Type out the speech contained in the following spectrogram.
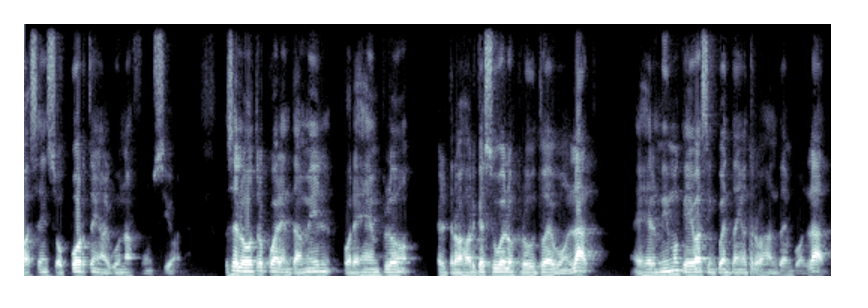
hacen soporte en algunas funciones. Entonces los otros 40 mil, por ejemplo, el trabajador que sube los productos de Bonlat, es el mismo que lleva 50 años trabajando en Bonlat,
